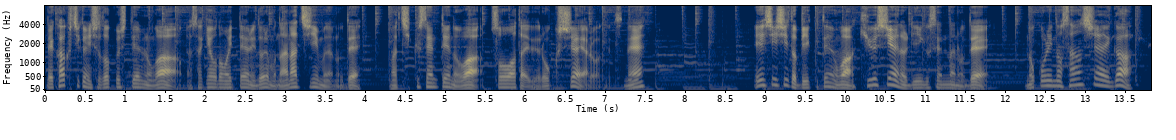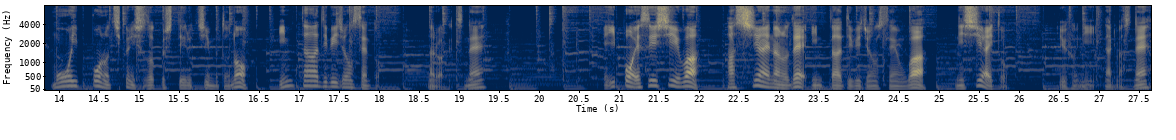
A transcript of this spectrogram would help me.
で、各地区に所属しているのが、先ほども言ったようにどれも7チームなので、まあ、地区戦っていうのは総当たりで6試合あるわけですね。ACC とビッグ10は9試合のリーグ戦なので、残りの3試合がもう一方の地区に所属しているチームとのインターディビジョン戦となるわけですね。一方 SEC は8試合なのでインターディビジョン戦は2試合というふうになりますね。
